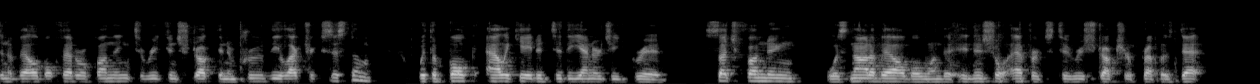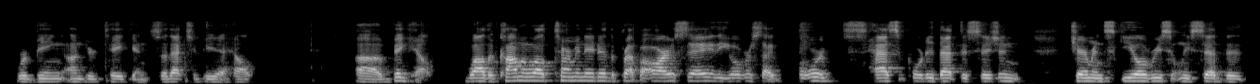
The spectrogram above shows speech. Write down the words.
in available federal funding to reconstruct and improve the electric system, with the bulk allocated to the energy grid. Such funding was not available when the initial efforts to restructure PREPA's debt were being undertaken. So that should be a help, uh, big help. While the Commonwealth terminated the PREPA RSA, the Oversight Board has supported that decision. Chairman Skeel recently said that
